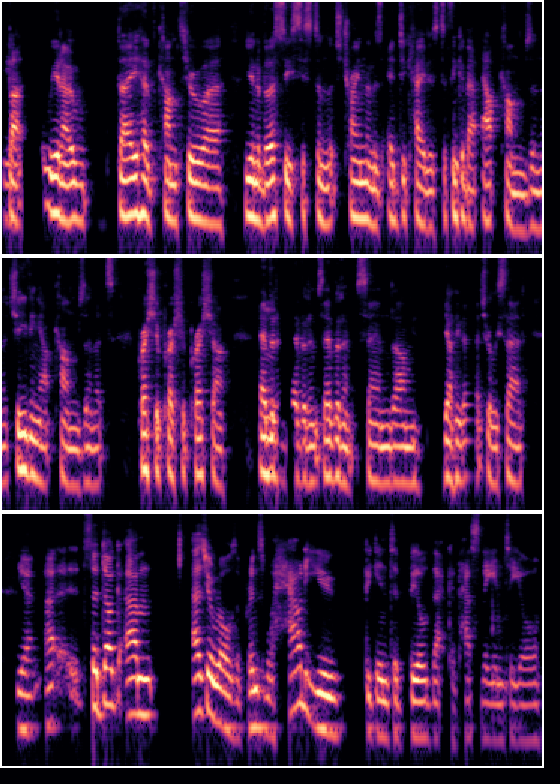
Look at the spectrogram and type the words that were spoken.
yeah. but you know they have come through a university system that's trained them as educators to think about outcomes and achieving outcomes and it's pressure pressure pressure evidence mm. evidence evidence and um, yeah i think that's really sad. Yeah. Uh, so doug um, as your role as a principal how do you begin to build that capacity into your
